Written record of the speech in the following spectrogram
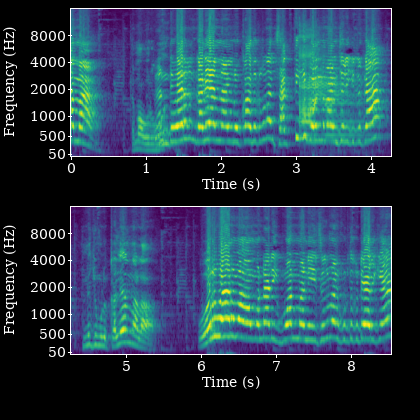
ஏமா ஏம்மா ஒரு ரெண்டு பேருக்கும் கல்யாண நாள் உட்காந்துட்டு சக்திக்கு பிறந்த நாள்னு சொல்லிக்கிட்டு இருக்கா? இன்னைக்கு உங்களுக்கு கல்யாண நாளா? ஒரு வாரமா அவன் முன்னாடிக்கு ஃபோன் பண்ணி சிக்னல் கொடுத்துக்கிட்டே இருக்கேன்.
